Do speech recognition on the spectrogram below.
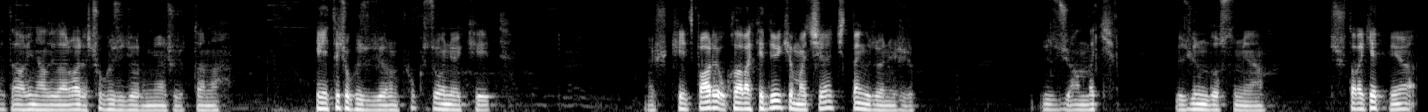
Bedava yine var ya çok üzülüyorum ya çocuklarına. Kate'e çok üzülüyorum. Çok güzel oynuyor Kate. Ya şu Kate var ya o kadar hak ediyor ki maçı. Cidden güzel oynuyor çocuk. Üzücü anlak. Üzgünüm dostum ya. Şut hak etmiyor.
